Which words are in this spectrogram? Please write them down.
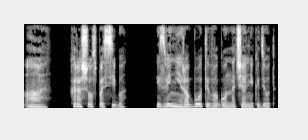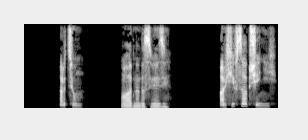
А, хорошо, спасибо. Извини, работай, вагон, начальник идёт. Артём. Ладно, до связи. Архив сообщений.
